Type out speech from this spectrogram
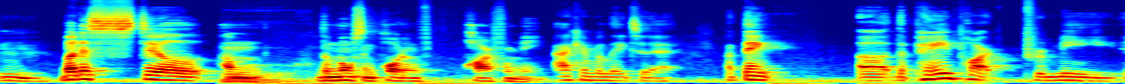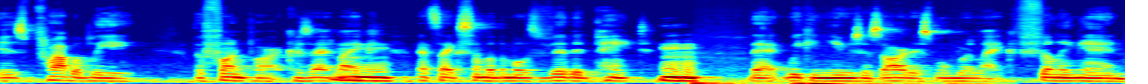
mm. but it's still um, the most important part for me. I can relate to that. I think uh, the pain part for me is probably the fun part because that like mm-hmm. that's like some of the most vivid paint mm-hmm. that we can use as artists when we're like filling in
